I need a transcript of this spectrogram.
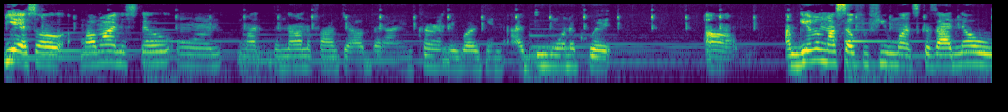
Yeah, so my mind is still on my the nine to five job that I am currently working. I do want to quit. Um, I'm giving myself a few months because I know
